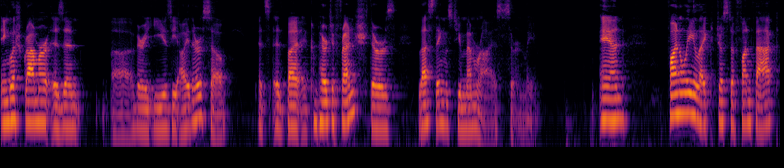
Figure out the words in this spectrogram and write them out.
English grammar isn't uh, very easy either. So it's it, but compared to French, there's less things to memorize certainly. And finally, like just a fun fact,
